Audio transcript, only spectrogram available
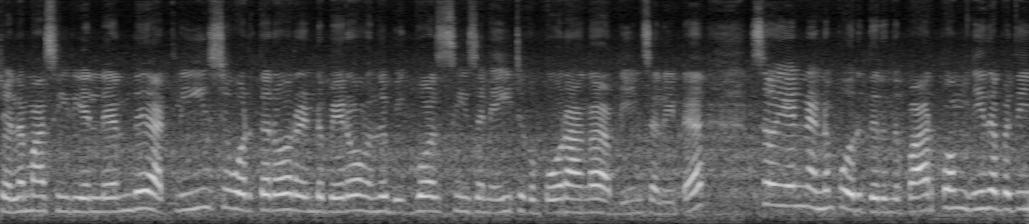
செல்லம்மா சீரியல்லேருந்து அட்லீஸ்ட் ஒருத்தரோ ரெண்டு பேரோ வந்து பிக் பாஸ் சீசன் எயிட்டுக்கு போகிறாங்க அப்படின்னு சொல்லிட்டு. ஸோ என்னென்னு பொறுத்திருந்து பார்ப்போம். இதை பற்றி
